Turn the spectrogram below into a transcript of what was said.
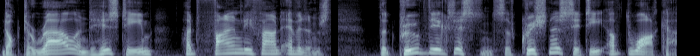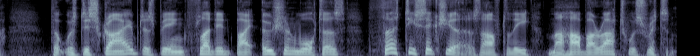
Dr. Rao and his team had finally found evidence that proved the existence of Krishna's city of Dwarka that was described as being flooded by ocean waters 36 years after the Mahabharata was written.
